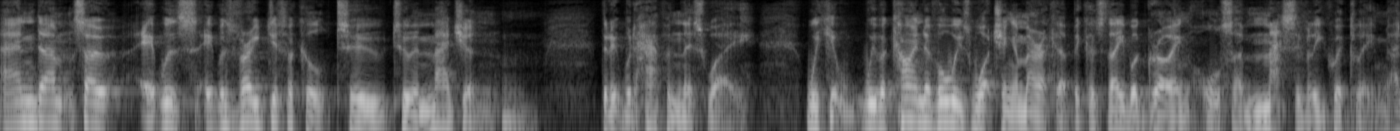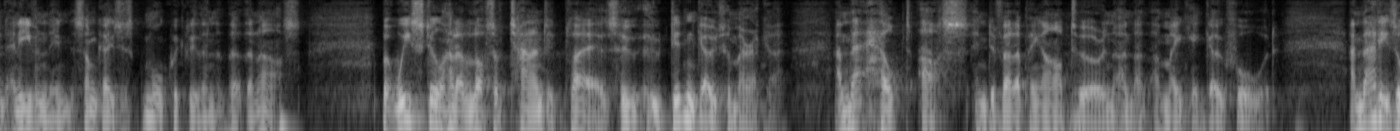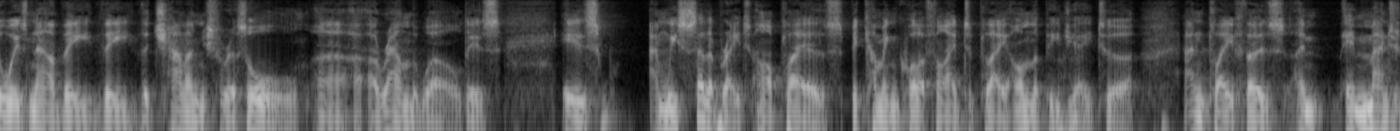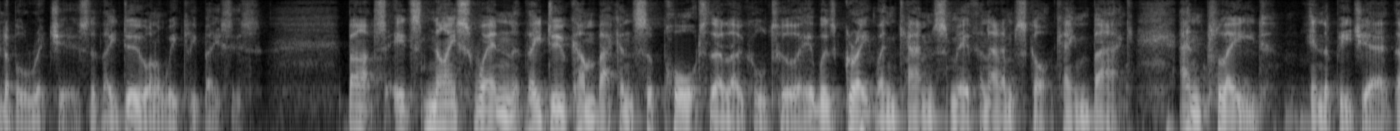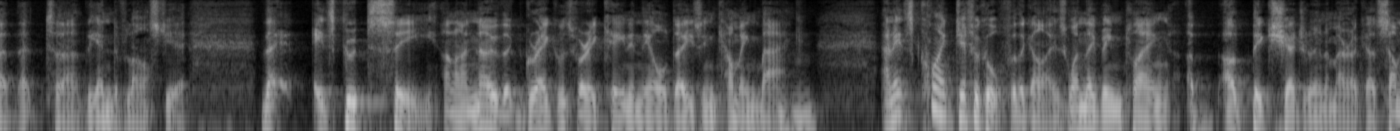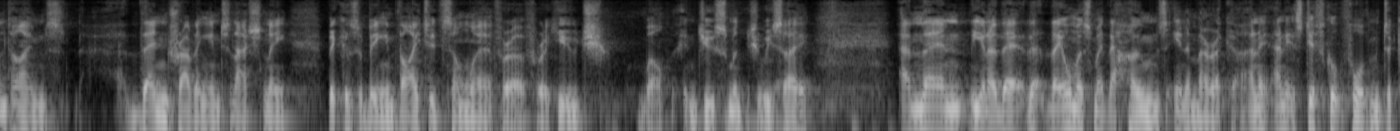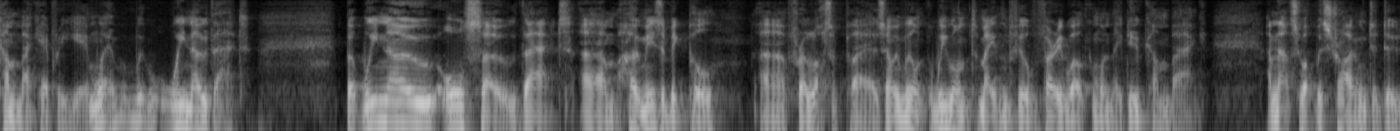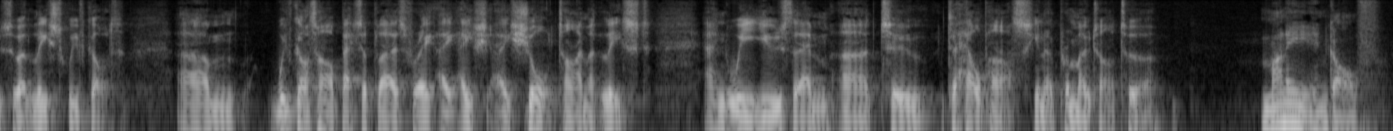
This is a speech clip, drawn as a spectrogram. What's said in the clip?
And um, so it was it was very difficult to to imagine that it would happen this way. We we were kind of always watching America because they were growing also massively quickly, and, and even in some cases more quickly than than us. But we still had a lot of talented players who who didn't go to America, and that helped us in developing our tour and, and, and making it go forward. And that is always now the the the challenge for us all uh, around the world is is and we celebrate our players becoming qualified to play on the PGA Tour and play for those Im- imaginable riches that they do on a weekly basis. But it's nice when they do come back and support their local tour. It was great when Cam Smith and Adam Scott came back and played in the PGA at, at uh, the end of last year. That it's good to see, and I know that Greg was very keen in the old days in coming back. And it's quite difficult for the guys when they've been playing a, a big schedule in America, sometimes then traveling internationally because of being invited somewhere for a, for a huge, well, inducement, should we say. And then, you know, they they almost make their homes in America. And, it, and it's difficult for them to come back every year. We, we know that. But we know also that um, home is a big pull uh, for a lot of players, and we want, we want to make them feel very welcome when they do come back, and that's what we're striving to do. So at least we've got um, we've got our better players for a, a, a, a short time at least, and we use them uh, to to help us, you know, promote our tour. Money in golf,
